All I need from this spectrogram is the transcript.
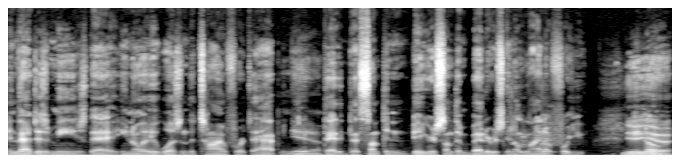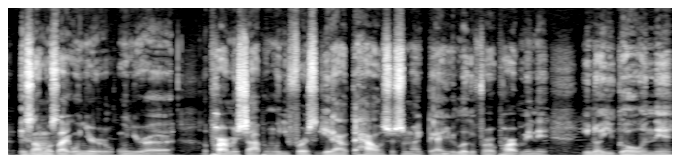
And that just means that you know it wasn't the time for it to happen yet. Yeah. That that something bigger, something better is gonna line up for you. Yeah, you know, yeah. it's almost like when you're when you're uh, apartment shopping when you first get out the house or something like that. You're looking for an apartment and you know you go and then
